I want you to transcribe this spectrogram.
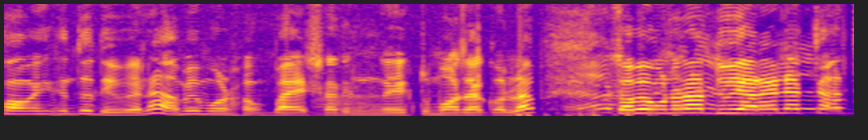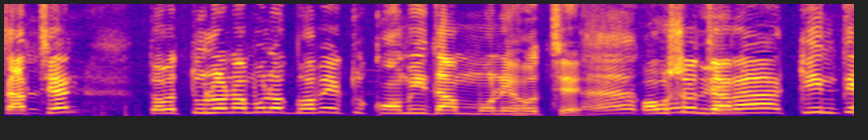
কমে কিন্তু দেবে না। আমি ভাইয়ের সাথে একটু মজা করলাম। তবে ওনারা দুই আড়াই লাখ চাচ্ছেন। তবে তুলনামূলকভাবে একটু কমই দাম মনে হচ্ছে। হ্যাঁ, অবশ্য যারা কিনতে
